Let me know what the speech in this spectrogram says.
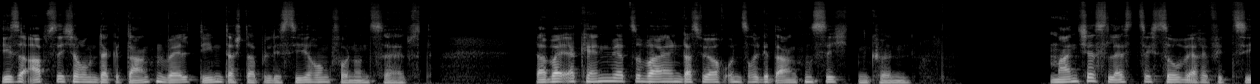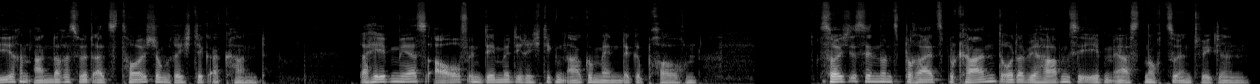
Diese Absicherung der Gedankenwelt dient der Stabilisierung von uns selbst. Dabei erkennen wir zuweilen, dass wir auch unsere Gedanken sichten können. Manches lässt sich so verifizieren, anderes wird als Täuschung richtig erkannt. Da heben wir es auf, indem wir die richtigen Argumente gebrauchen. Solche sind uns bereits bekannt oder wir haben sie eben erst noch zu entwickeln.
